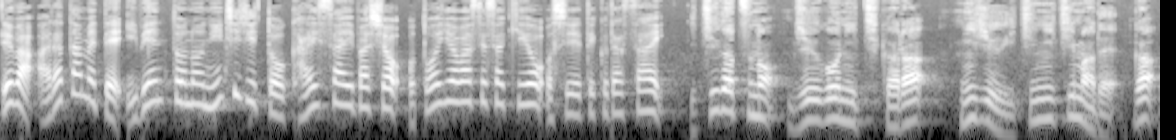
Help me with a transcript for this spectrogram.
では改めてイベントの日時と開催場所お問い合わせ先を教えてください。1月の15日から21日までが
